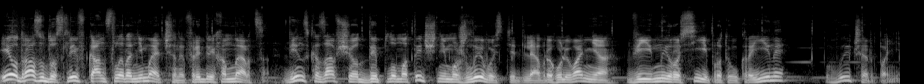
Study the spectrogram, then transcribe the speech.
І одразу до слів канцлера Німеччини Фрідріха Мерца. Він сказав, що дипломатичні можливості для врегулювання війни Росії проти України вичерпані.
